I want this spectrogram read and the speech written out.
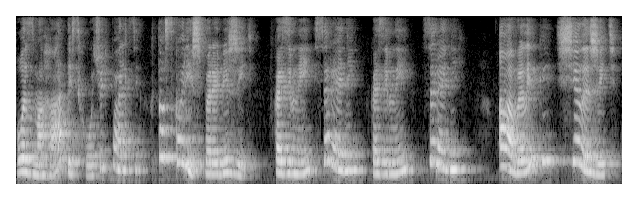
Позмагатись хочуть пальці. Хто скоріш перебіжить? Вказівний середній, вказівний середній, а великий ще лежить.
